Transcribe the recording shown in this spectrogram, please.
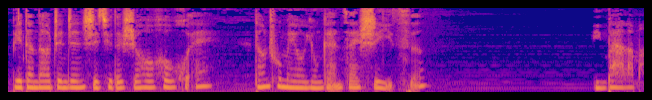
别等到真正失去的时候后悔，当初没有勇敢再试一次。明白了吗？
